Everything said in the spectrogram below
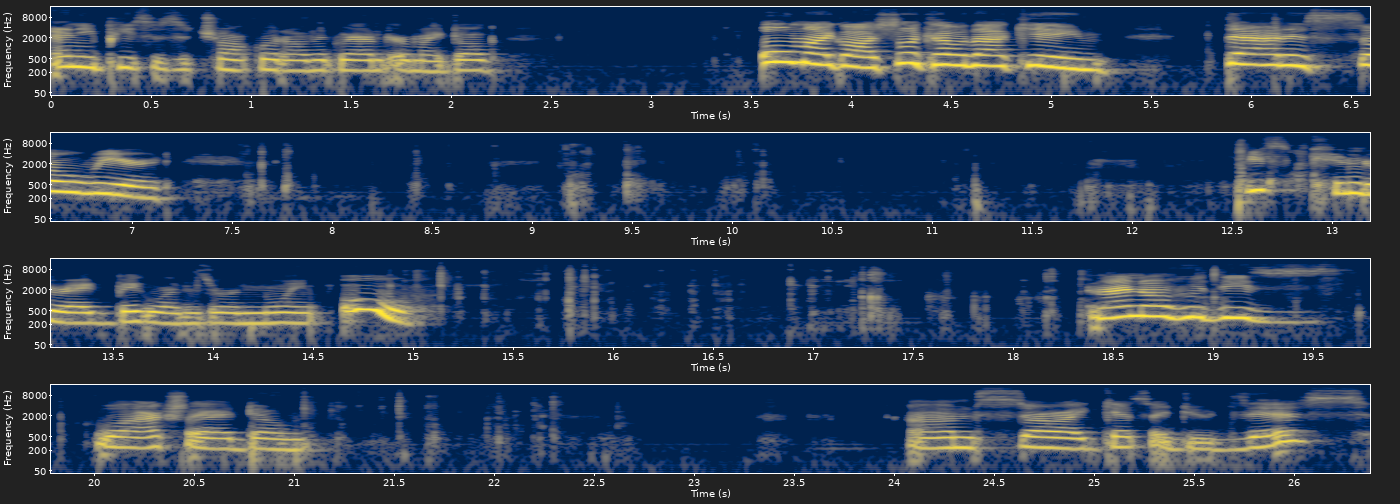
any pieces of chocolate on the ground or my dog. Oh my gosh, look how that came. That is so weird. These Kinder Egg big ones are annoying. Oh! And I know who these... Well, actually, I don't. Um, so I guess I do this.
